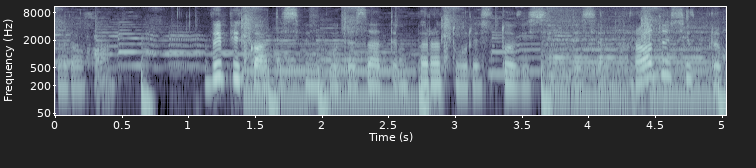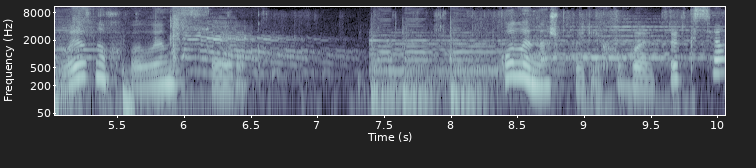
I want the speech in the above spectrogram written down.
пирога. Випікатись він буде за температури 180 градусів приблизно хвилин 40. Коли наш пиріг випекся,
